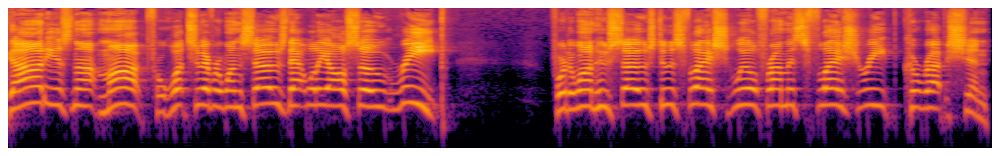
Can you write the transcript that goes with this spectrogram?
God is not mocked, for whatsoever one sows, that will he also reap. For the one who sows to his flesh will from his flesh reap corruption,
